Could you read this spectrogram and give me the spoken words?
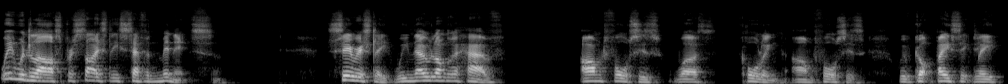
we would last precisely seven minutes. Seriously, we no longer have armed forces worth calling armed forces. We've got basically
